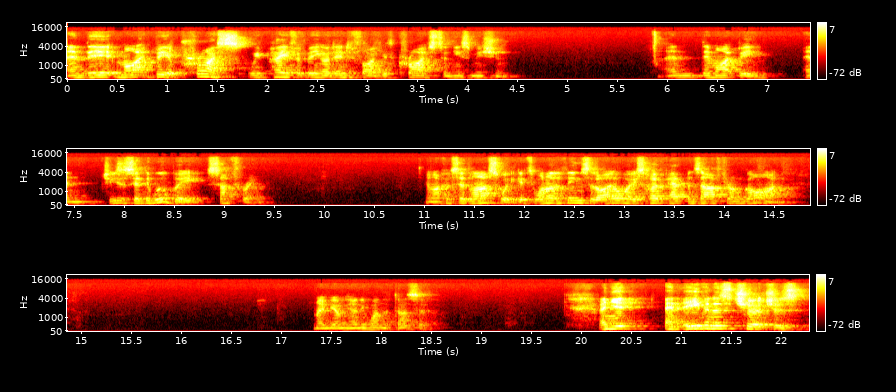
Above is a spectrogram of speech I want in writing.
and there might be a price we pay for being identified with Christ and his mission. And there might be, and Jesus said there will be suffering. And like I said last week, it's one of the things that I always hope happens after I'm gone. Maybe I'm the only one that does it. And yet, and even as churches,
